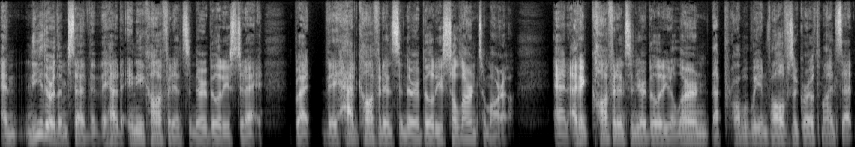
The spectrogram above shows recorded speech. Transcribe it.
And neither of them said that they had any confidence in their abilities today, but they had confidence in their abilities to learn tomorrow. And I think confidence in your ability to learn, that probably involves a growth mindset.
